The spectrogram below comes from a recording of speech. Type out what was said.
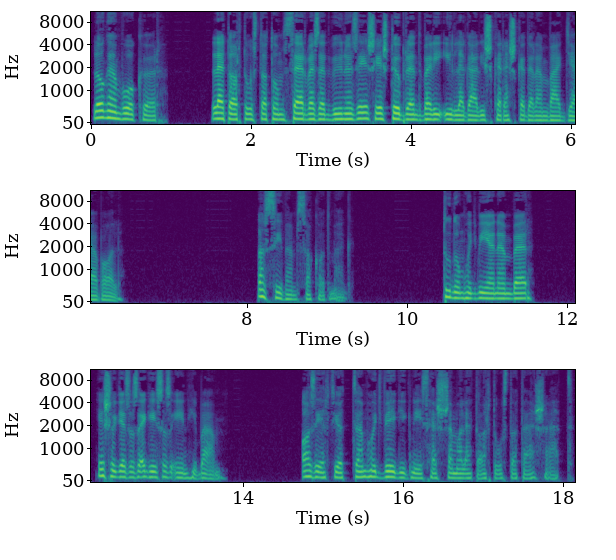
Logan Walker, letartóztatom szervezetbűnözés és többrendbeli illegális kereskedelem vágyjával. A szívem szakad meg. Tudom, hogy milyen ember, és hogy ez az egész az én hibám. Azért jöttem, hogy végignézhessem a letartóztatását.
